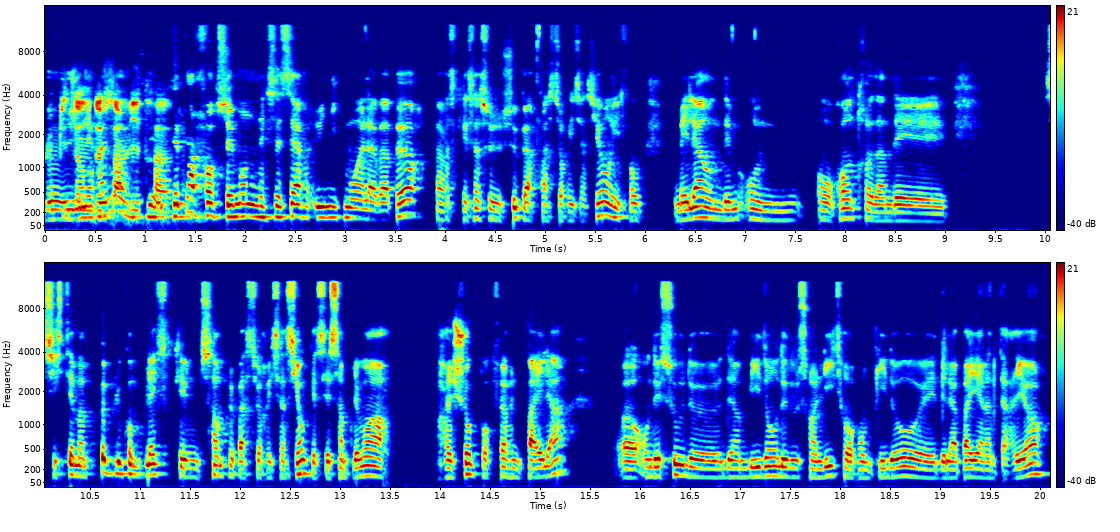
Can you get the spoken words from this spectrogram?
Le Euh, bidon de 200 généralement, litres. euh, c'est pas forcément nécessaire uniquement à la vapeur, parce que ça, c'est une super pasteurisation. Il faut... Mais là, on, dé- on, on rentre dans des systèmes un peu plus complexes qu'une simple pasteurisation, que c'est simplement un réchaud pour faire une paella euh, en dessous de- d'un bidon de 200 litres rempli d'eau et de la paille à l'intérieur,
